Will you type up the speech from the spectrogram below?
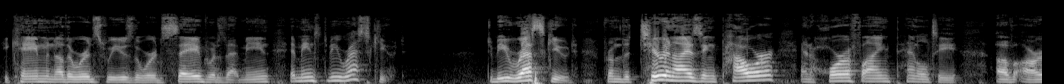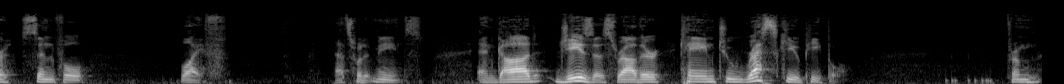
He came, in other words, we use the word saved. What does that mean? It means to be rescued. To be rescued from the tyrannizing power and horrifying penalty of our sinful life. That's what it means. And God, Jesus rather, came to rescue people. From,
